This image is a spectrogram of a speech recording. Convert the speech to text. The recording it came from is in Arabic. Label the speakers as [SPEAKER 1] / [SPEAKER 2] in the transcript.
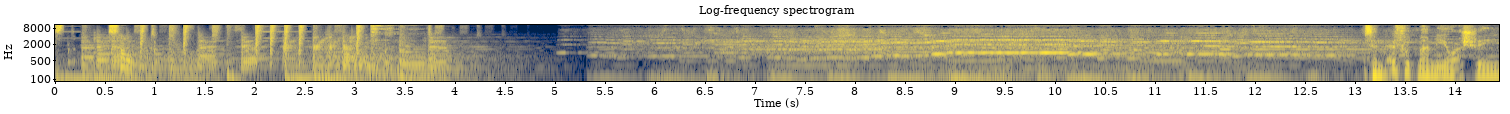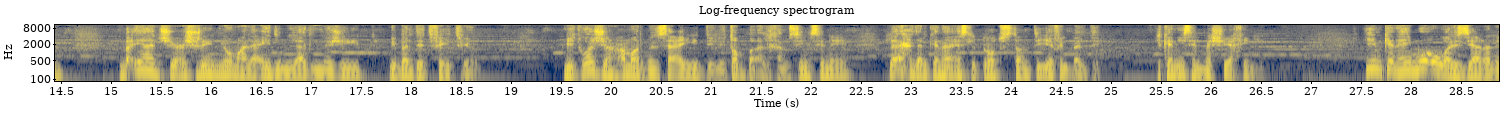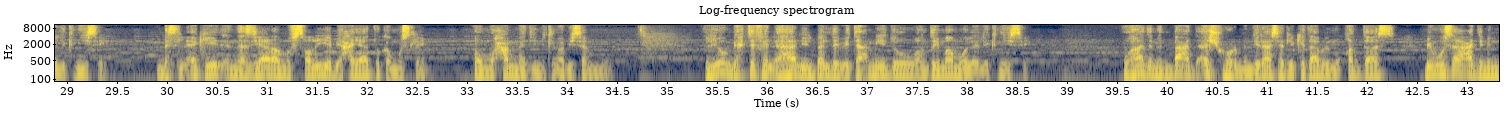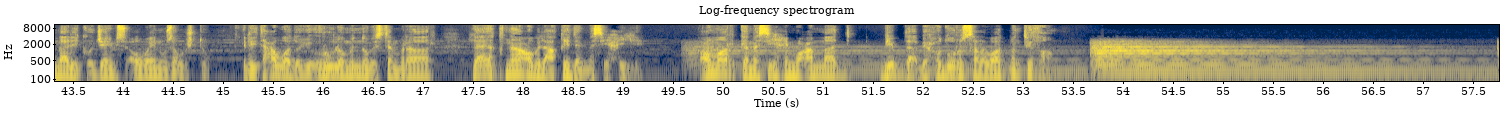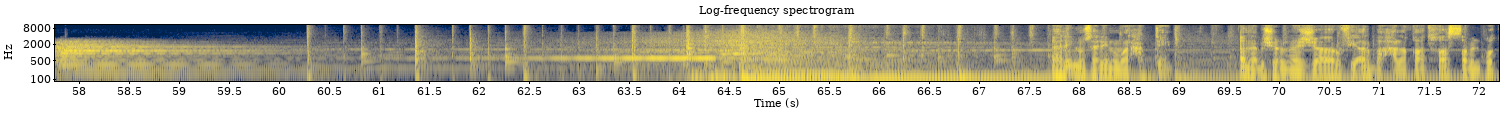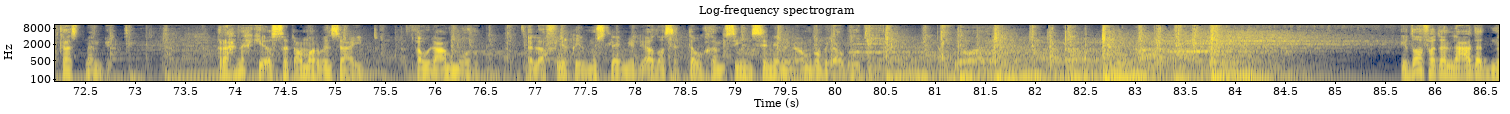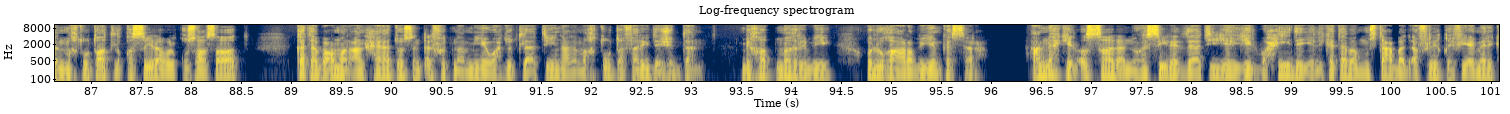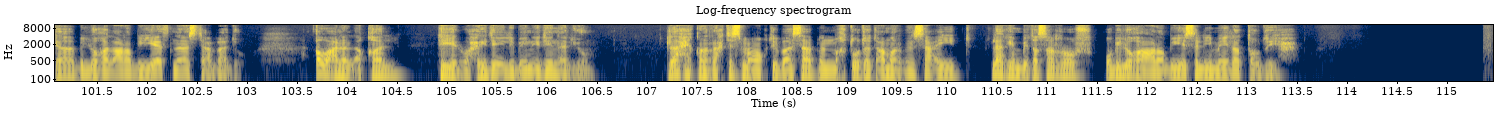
[SPEAKER 1] بودكاست صوت.
[SPEAKER 2] سنة 1820 بقيان شي 20 يوم على عيد الميلاد المجيد ببلدة فيتفيل. بيتوجه عمر بن سعيد اللي طبق الخمسين سنة لإحدى الكنائس البروتستانتية في البلدة الكنيسة المشيخية. يمكن هي مو أول زيارة للكنيسة. بس الأكيد إنها زيارة مفصلية بحياته كمسلم أو محمدي مثل ما بيسموه. اليوم بيحتفل أهالي البلدة بتعميده وانضمامه للكنيسة. وهذا من بعد أشهر من دراسة الكتاب المقدس بمساعدة من مالكه جيمس أوين وزوجته اللي تعودوا يقروا له منه باستمرار لإقناعه بالعقيدة المسيحية. عمر كمسيحي معمد بيبدأ بحضور الصلوات بانتظام. أهلين وسهلين ومرحبتين. أنا بشر النجار وفي أربع حلقات خاصة من بودكاست منبت. رح نحكي قصة عمر بن سعيد أو العمورو الأفريقي المسلم يلي قضى 56 سنة من عمره بالعبودية. إضافة لعدد من المخطوطات القصيرة والقصاصات كتب عمر عن حياته سنة 1831 على مخطوطة فريدة جدا بخط مغربي ولغة عربية مكسرة. عم نحكي القصة لأنه هالسيرة الذاتية هي الوحيدة يلي كتبها مستعبد أفريقي في أمريكا باللغة العربية أثناء استعباده. أو على الأقل هي الوحيدة اللي بين إيدينا اليوم. لاحقا رح تسمعوا اقتباسات من مخطوطة عمر بن سعيد لكن بتصرف وبلغة عربية سليمة للتوضيح.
